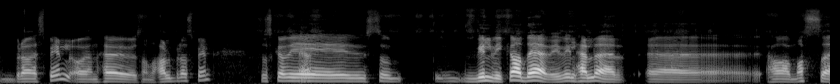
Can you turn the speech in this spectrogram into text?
bra spill og en haug sånn halvbra spill, så skal vi Så vil vi ikke ha det. Vi vil heller eh, ha masse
